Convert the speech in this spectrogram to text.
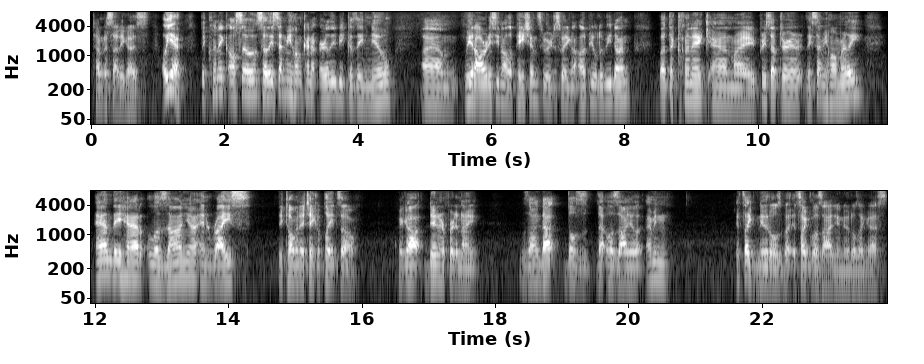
Time to study, guys. Oh yeah, the clinic also. So they sent me home kind of early because they knew um, we had already seen all the patients. We were just waiting on other people to be done. But the clinic and my preceptor, they sent me home early, and they had lasagna and rice. They told me to take a plate, so I got dinner for tonight. Lasagna. That those that lasagna. I mean, it's like noodles, but it's like lasagna noodles, I guess.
